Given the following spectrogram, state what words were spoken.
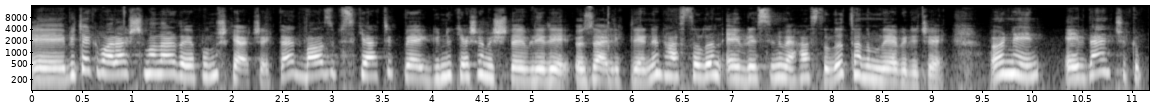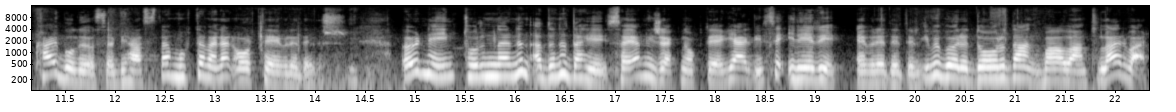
Ee, bir takım araştırmalar da yapılmış gerçekten. Bazı psikiyatrik ve günlük yaşam işlevleri özelliklerinin hastalığın evresini ve hastalığı tanımlayabileceği. Örneğin evden çıkıp kayboluyorsa bir hasta muhtemelen orta evrededir. Örneğin torunlarının adını dahi sayamayacak noktaya geldiyse ileri evrededir gibi böyle doğrudan bağlantılar var.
